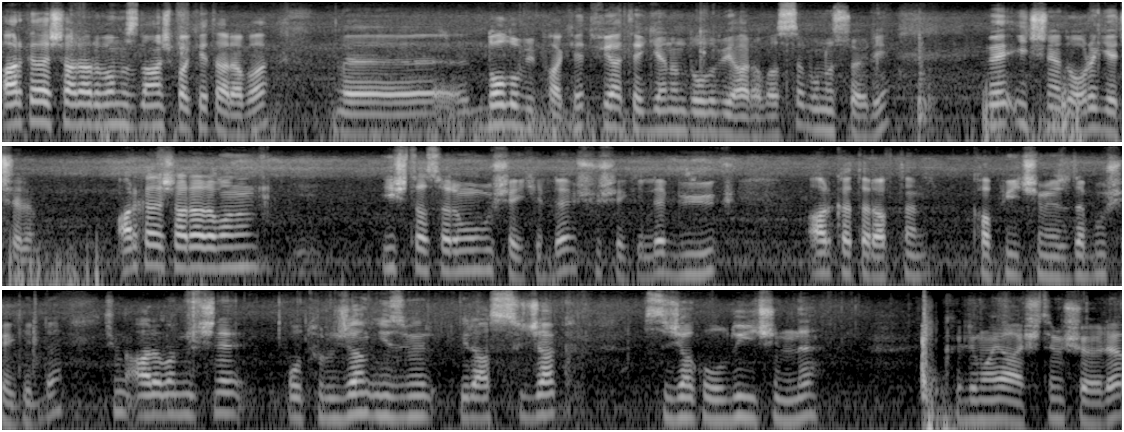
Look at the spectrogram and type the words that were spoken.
Arkadaşlar arabamız launch paket araba. Ee, dolu bir paket. Fiat Egea'nın dolu bir arabası. Bunu söyleyeyim. Ve içine doğru geçelim. Arkadaşlar arabanın iç tasarımı bu şekilde. Şu şekilde büyük. Arka taraftan kapı içimizde bu şekilde. Şimdi arabanın içine oturacağım. İzmir biraz sıcak. Sıcak olduğu için de klimayı açtım şöyle.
